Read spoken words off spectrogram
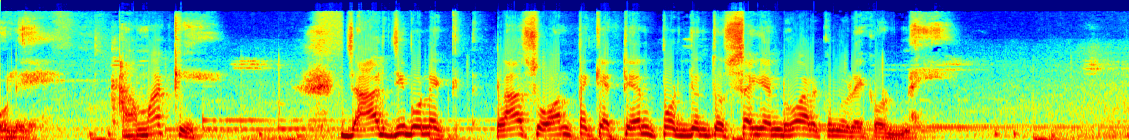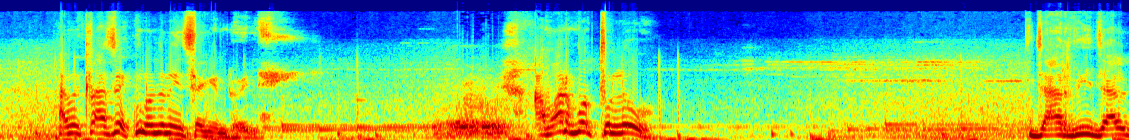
বলে, আমাকে, যার জীবনে ক্লাস ওয়ান থেকে টেন পর্যন্ত সেকেন্ড হওয়ার কোনো রেকর্ড নাই। আমি ক্লাসে কোনোদিনই সেকেন্ড হই নাই। আমার মতো লোক যার রেজাল্ট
